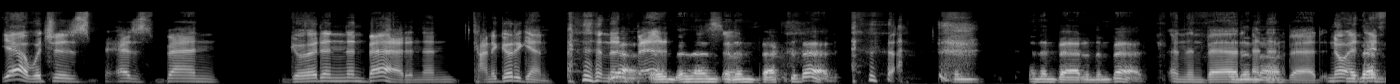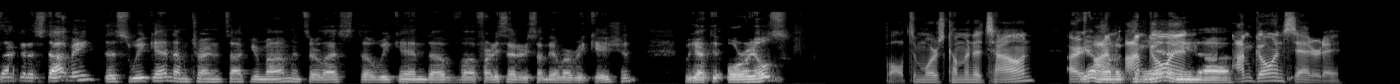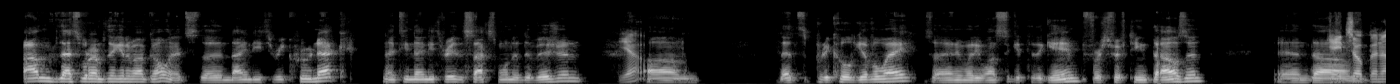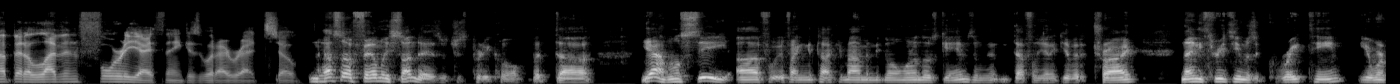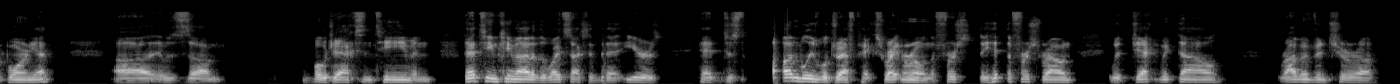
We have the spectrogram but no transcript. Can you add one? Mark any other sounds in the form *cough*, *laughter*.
Yeah which is has been good and then bad and then kind of good again. *laughs* And then yeah, bad and, and then so. and then back to bad. *laughs* And, and then bad and then bad. And then bad and then, and then uh, bad. No and, that's not going to stop me this weekend. I'm trying to talk your mom. It's our last uh, weekend of uh, friday saturday sunday of our vacation. We got the Orioles. Baltimore's coming to town. All right, yeah, I'm, I'm going. I mean, uh, I'm going Saturday. Um, that's what I'm thinking about going. It's the '93 Crew Neck, 1993. The Sox won the division. Yeah. Um, that's a pretty cool giveaway. So anybody wants to get to the game, first fifteen thousand. And um, gates open up at eleven forty, I think, is what I read. So we also have family Sundays, which is pretty cool. But uh, yeah, we'll see uh, if, if I can talk your mom into going one of those games. I'm definitely going to give it a try. 93 team was a great team. You weren't born yet. Uh, it was um, Bo Jackson team, and that team came out of the White Sox in that years had just unbelievable draft picks right in a row. In the first, they hit the first round with Jack McDowell, Robin Ventura,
